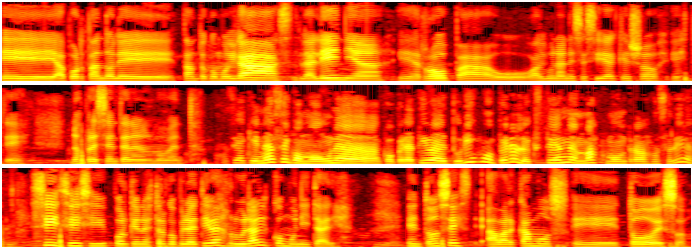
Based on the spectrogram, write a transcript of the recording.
eh, aportándole tanto como el gas, la leña, eh, ropa o alguna necesidad que ellos este, nos presenten en el momento. O sea que nace como una cooperativa de turismo, pero lo extienden más como un trabajo solidario. Sí, sí, sí, porque nuestra cooperativa es rural comunitaria. Entonces abarcamos eh, todo eso,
